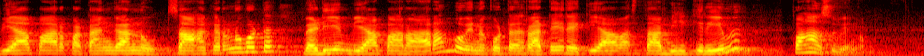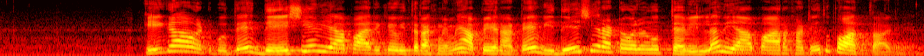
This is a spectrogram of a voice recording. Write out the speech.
ව්‍යාපාර පටන් ගන්න උත්සාහ කරනකොට වැඩියෙන් ව්‍යාපාර ආරම්භ වෙනකොට රටේ රැකියා අවස්ථා බිහි කිරීම පහසු වෙනවා. ඊගාවට පුතේ දේශීය ව්‍යාපාරිකයෝ විතරක් නෙමෙයි අපේ රටේ විදේශීය රටවලනුත් ඇවිල්ලා ව්‍යාපාර කටයුතු පවත්වාගෙන යනවා.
